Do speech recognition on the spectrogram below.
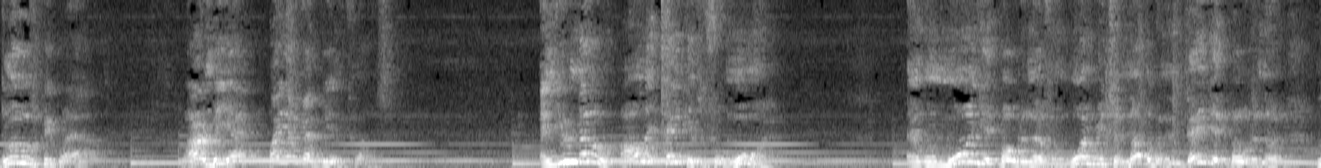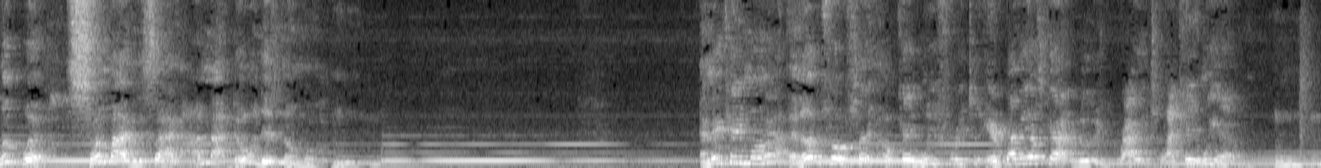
Blues people out. R&B out. Why y'all got to be in the closet? And you know, all it takes is for one. And when one get bold enough and one reach another one and they get bold enough, look what somebody decided, I'm not doing this no more. Mm-hmm. And they came on out. And other folks say, okay, we free too. Everybody else got rights. Why can't we have them? Mm-hmm.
